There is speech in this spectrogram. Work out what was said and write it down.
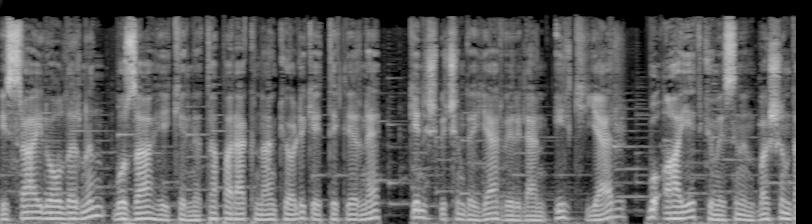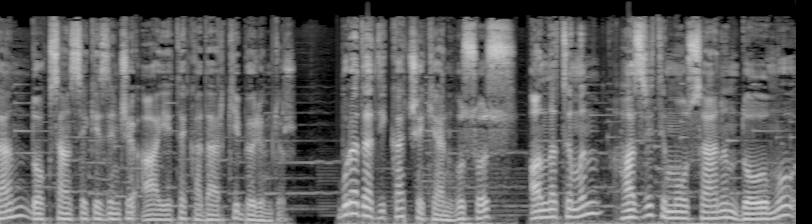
İsrailoğullarının buza heykeline taparak nankörlük ettiklerine geniş biçimde yer verilen ilk yer, bu ayet kümesinin başından 98. ayete kadarki bölümdür. Burada dikkat çeken husus, anlatımın Hazreti Musa'nın doğumu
